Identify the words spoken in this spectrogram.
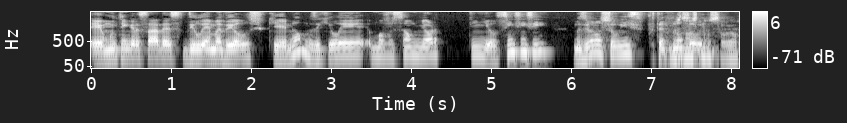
é muito engraçado esse dilema deles, que é, não, mas aquilo é uma versão melhor de ti. E ele, sim, sim, sim, mas eu não sou isso, portanto Mas não, não, sou não, eu. sou eu.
